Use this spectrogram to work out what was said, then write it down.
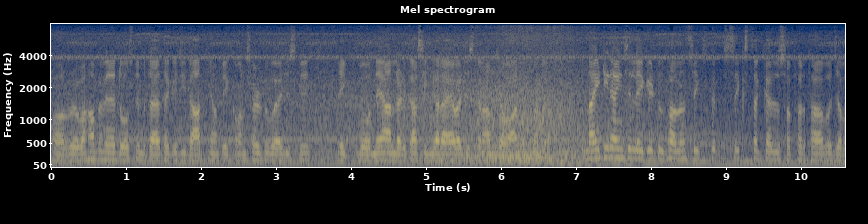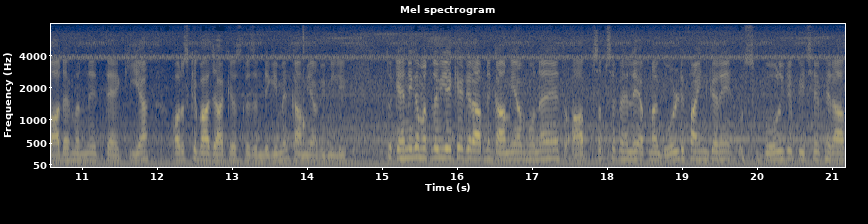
اور وہاں پہ میرے دوست نے بتایا تھا کہ جی رات یہاں پہ ایک کانسرٹ ہوا ہے جس میں ایک وہ نیا لڑکا سنگر آیا ہوا ہے جس کا نام جواد احمد ہے۔ نائنٹی نائن سے لے کے ٹو تھاؤزنڈ سکس سکس تک کا جو سفر تھا، وہ جواد احمد نے طے کیا اور اس کے بعد جا کے اس کو زندگی میں کامیابی ملی۔ تو کہنے کا مطلب یہ ہے کہ اگر آپ نے کامیاب ہونا ہے تو آپ سب سے پہلے اپنا گول ڈیفائن کریں، اس گول کے پیچھے پھر آپ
